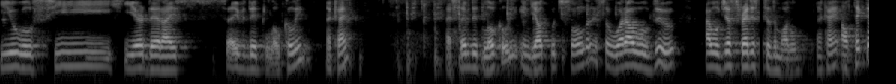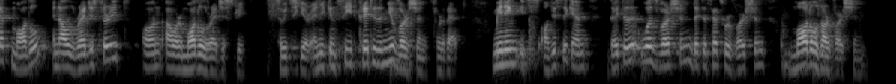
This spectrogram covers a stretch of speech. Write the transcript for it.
You will see here that I saved it locally. Okay, I saved it locally in the outputs folder. So what I will do, I will just register the model. Okay, I'll take that model and I'll register it on our model registry. So it's here, and you can see it created a new version for that. Meaning it's obviously again, data was version, data sets were version, models are version.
